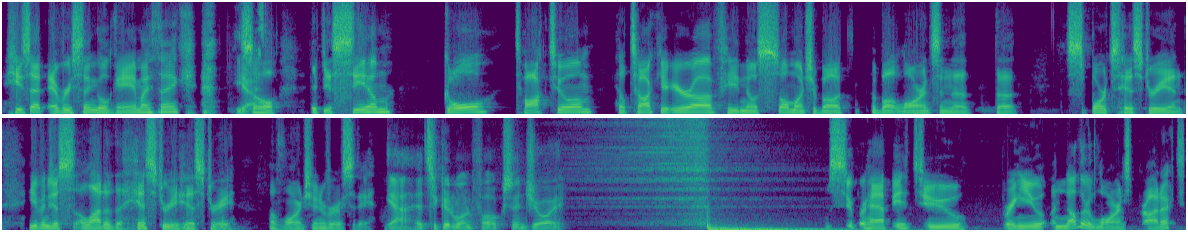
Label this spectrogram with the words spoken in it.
he's at every single game, I think. Yes. So if you see him, go talk to him. He'll talk your ear off. He knows so much about about Lawrence and the the sports history and even just a lot of the history history of Lawrence University. yeah, it's a good one, folks. Enjoy. I'm super happy to bring you another Lawrence product.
